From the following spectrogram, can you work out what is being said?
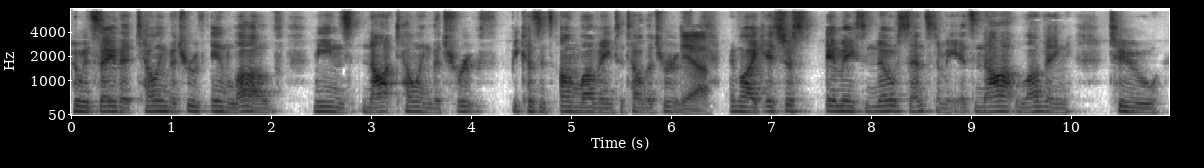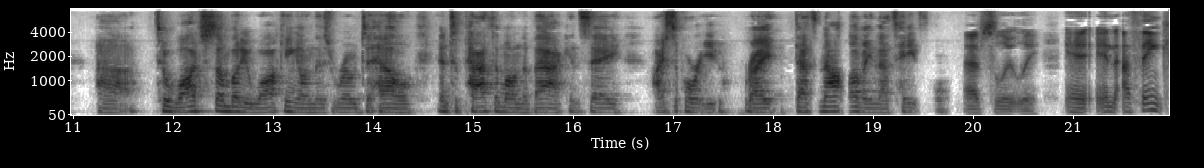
who would say that telling the truth in love means not telling the truth because it's unloving to tell the truth. Yeah. And like it's just it makes no sense to me. It's not loving to uh to watch somebody walking on this road to hell and to pat them on the back and say, I support you, right? That's not loving, that's hateful. Absolutely. And, and I think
